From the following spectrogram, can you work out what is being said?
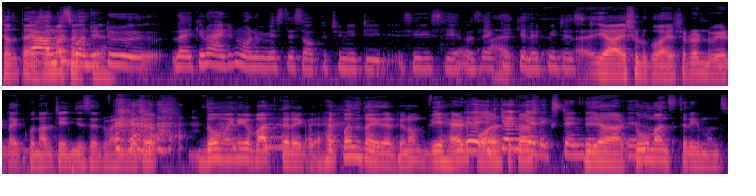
चलता है Yeah, I समझ always सकते wanted हैं to like you know I didn't want to miss this opportunity. Seriously, I was like, okay, let me just. yeah I should go I shouldn't wait like Kunal changes his mind get a- दो महीने के बाद करेंगे happens like that you know we had Yeah, it can podcast- get extended, yeah, yeah. two months three months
